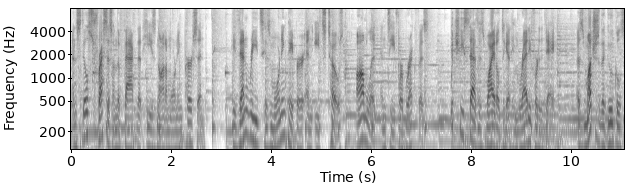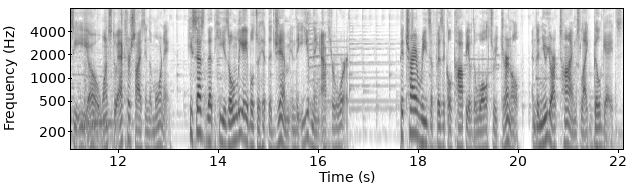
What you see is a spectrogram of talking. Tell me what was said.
and still stresses on the fact that he is not a morning person. He then reads his morning paper and eats toast, omelette, and tea for breakfast, which he says is vital to get him ready for the day. As much as the Google CEO wants to exercise in the morning, he says that he is only able to hit the gym in the evening after work. Pichai reads a physical copy of the Wall Street Journal and the New York Times like Bill Gates.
